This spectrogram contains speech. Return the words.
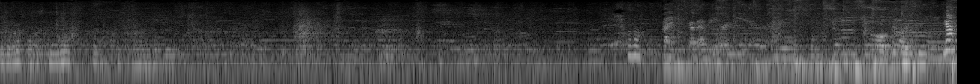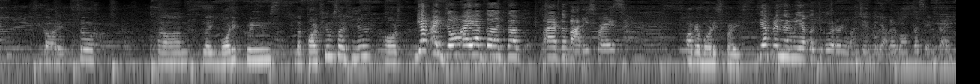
দোকানে কত সুন্দর শোনো Okay, I see. Yeah. Got it. So, um, like body creams, the perfumes are here, or Yep, I don't. I have the the I have the body sprays. okay, body sprays. Yep, and then we have like the glittery one too. But yeah, they're both the same thing.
